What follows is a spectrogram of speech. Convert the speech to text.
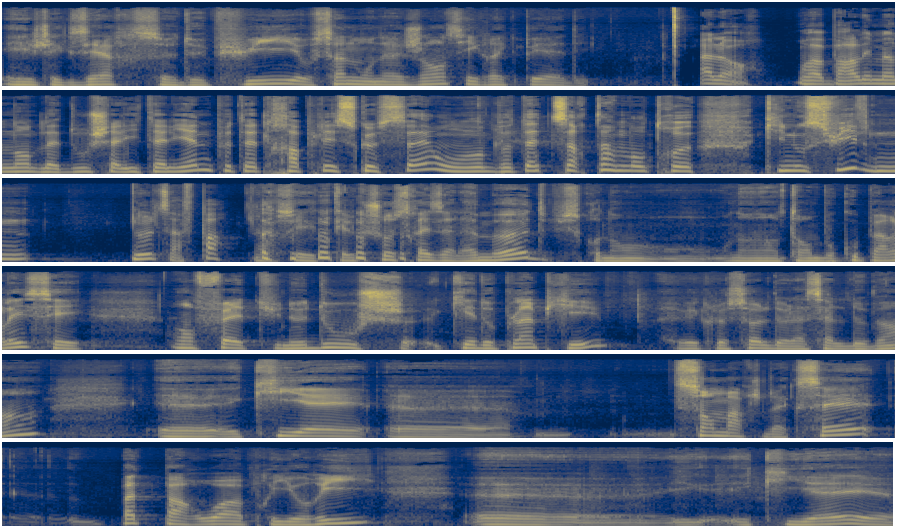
et j'exerce depuis au sein de mon agence YPAD. Alors, on va parler maintenant de la douche à l'italienne. Peut-être rappeler ce que c'est. Peut-être certains d'entre eux qui nous suivent ne le savent pas. C'est quelque chose très à la mode, puisqu'on en, on en entend beaucoup parler. C'est en fait une douche qui est de plein pied, avec le sol de la salle de bain, euh, qui est euh, sans marche d'accès, pas de paroi a priori, euh, et, et, qui est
